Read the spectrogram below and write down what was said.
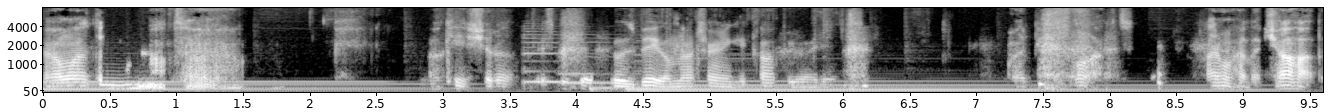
I want the. Okay, shut up. If it goes big, I'm not trying to get copyrighted. I'd be fucked. I don't have a job.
